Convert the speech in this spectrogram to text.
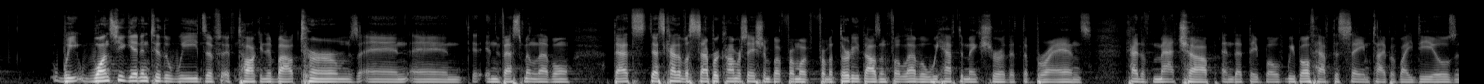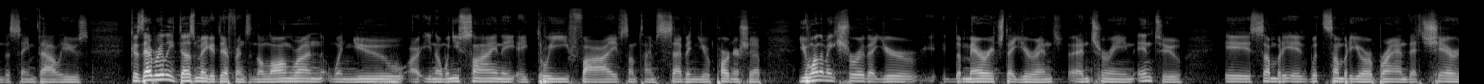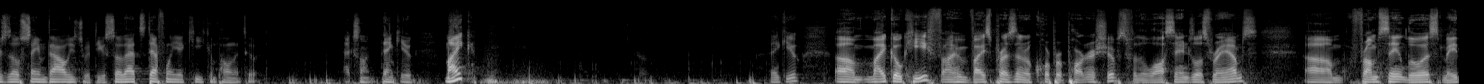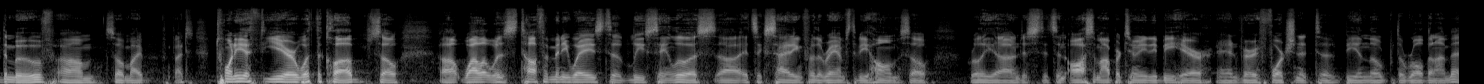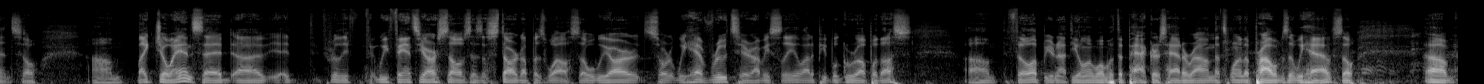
we once you get into the weeds of, of talking about terms and and investment level, that's that's kind of a separate conversation. But from a from a thirty thousand foot level, we have to make sure that the brands kind of match up and that they both we both have the same type of ideals and the same values, because that really does make a difference in the long run. When you are you know when you sign a, a three, five, sometimes seven year partnership, you want to make sure that you're the marriage that you're en- entering into is somebody with somebody or a brand that shares those same values with you. So that's definitely a key component to it. Excellent. Thank you. Mike? Thank you. Um, Mike O'Keefe. I'm Vice President of Corporate Partnerships for the Los Angeles Rams. Um, from St. Louis, made the move. Um, so my, my, 20th year with the club. So uh, while it was tough in many ways to leave St. Louis, uh, it's exciting for the Rams to be home. So really, uh, just it's an awesome opportunity to be here, and very fortunate to be in the, the role that I'm in. So, um, like Joanne said, uh, it, really we fancy ourselves as a startup as well. So we are sort of we have roots here. Obviously, a lot of people grew up with us. Um, Philip, you're not the only one with the Packers hat around. That's one of the problems that we have. So. Um,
